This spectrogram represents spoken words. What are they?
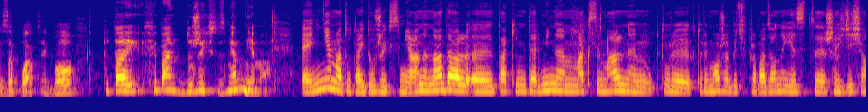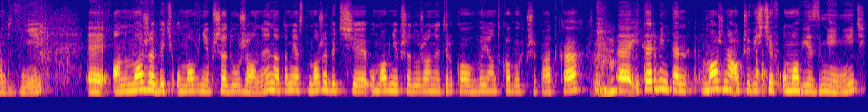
zapłaty, bo tutaj chyba dużych zmian nie ma. E, Nie ma tutaj dużych zmian. Nadal e, takim terminem maksymalnym, który, który może być wprowadzony, jest e, 60 dni. E, On może być umownie przedłużony, natomiast może być e, umownie przedłużony tylko w wyjątkowych przypadkach. E, I termin ten można oczywiście w umowie zmienić,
